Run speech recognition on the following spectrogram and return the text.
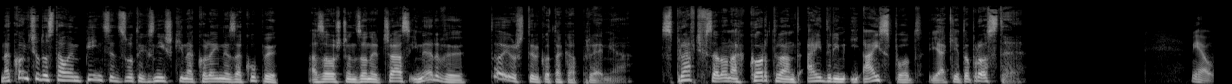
Na końcu dostałem 500 zł zniżki na kolejne zakupy, a zaoszczędzony czas i nerwy to już tylko taka premia. Sprawdź w salonach Cortland, iDream i iSpot, jakie to proste. Michał,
